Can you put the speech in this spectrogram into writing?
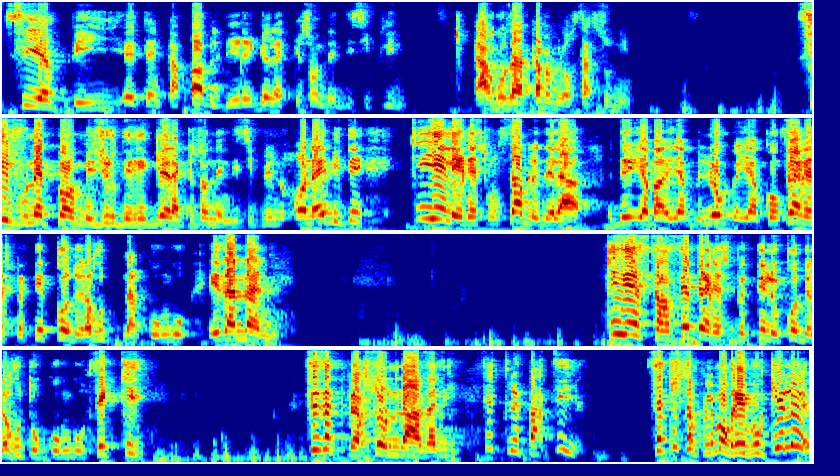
si un pays est incapable de régler la question d'indiscipline, capable de. Si vous n'êtes pas en mesure de régler la question d'indiscipline, on a évité qui est les responsables de la... Il y a, qu'on fait respecter le code de la route na Congo. Et Zanani. Qui est censé faire respecter le code de la route au Congo? C'est qui? C'est cette personne-là, Azali. Faites-le partir. C'est tout simplement révoquez-le.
